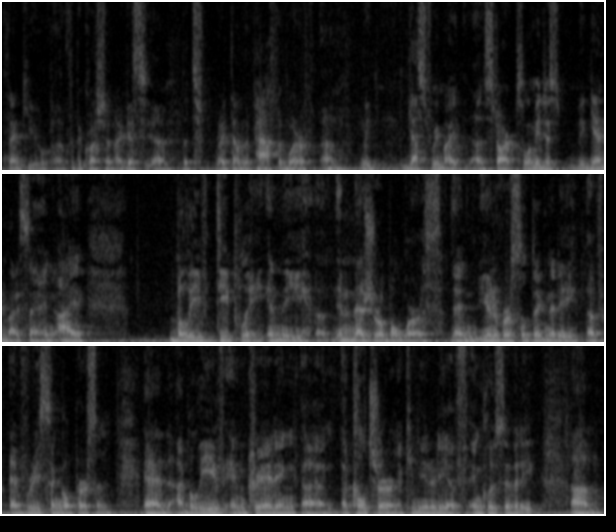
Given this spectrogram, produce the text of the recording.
Thank you uh, for the question. I guess uh, that's right down the path of where um, we guessed we might uh, start. So let me just begin by saying I believe deeply in the uh, immeasurable worth and universal dignity of every single person. And I believe in creating uh, a culture and a community of inclusivity. Um,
